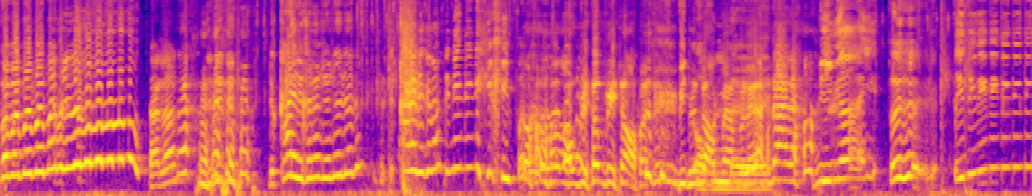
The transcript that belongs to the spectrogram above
ไปไปไปไปไปไปไปเร็วเร็วเร็วเร็วเร็วเร็วแต่แล้วนะเดี๋ยวใกล้เลยกันนะเดี๋ยวเดี๋ยวเดี๋ยวเดี๋ยวใกล้เลยกันนะนี่นี่นี่นี่ไปไปไปไปเอาบินบินออกบินออกแบบเลยได้แล้วนี่ไงเฮ้ยเฮ้ยตีตีตีตีตีตี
